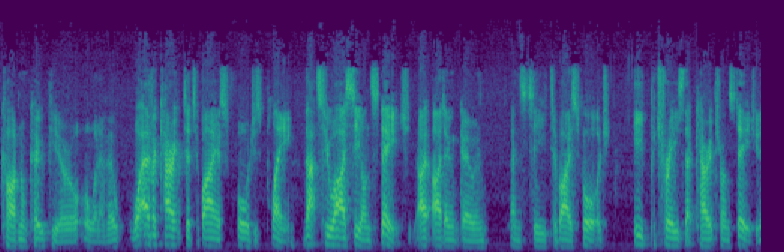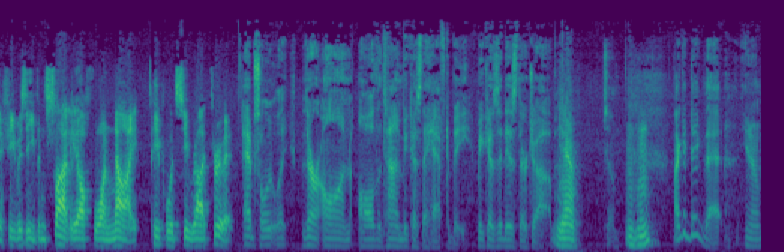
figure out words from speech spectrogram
Cardinal Copia or, or whatever, whatever character Tobias Forge is playing. That's who I see on stage. I, I don't go and, and see Tobias Forge. He portrays that character on stage, and if he was even slightly off one night, people would see right through it. Absolutely. They're on all the time because they have to be, because it is their job. Yeah. So hmm I could dig that, you know.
